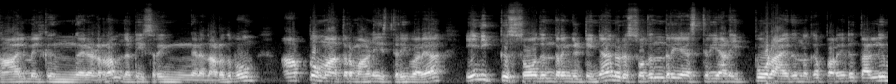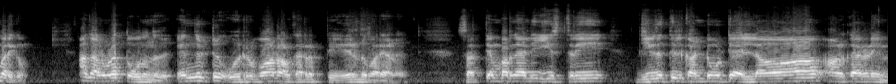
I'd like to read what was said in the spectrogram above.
കാൽമേൽക്ക് ഇങ്ങനെ ഇടണം. എന്നിട്ട് ഈ സ്ത്രീ ഇങ്ങനെ നടന്നു പോകും. അപ്പൊ മാത്രമാണ് ഈ സ്ത്രീ പറയാ എനിക്ക് സ്വാതന്ത്ര്യം കിട്ടി. ഞാൻ ഒരു സ്വതന്ത്രയ സ്ത്രീയാണ്. ഇപ്പോൾ ആയതെന്നൊക്കെ പറഞ്ഞിട്ട് തള്ളിമറിക്കും അതാണ് ഇവിടെ തോന്നുന്നത്. എന്നിട്ട് ഒരുപാട് ആൾക്കാരുടെ പേരുണ്ട് പറയാണ്. സത്യം പറഞ്ഞാൽ ഈ സ്ത്രീ ജീവിതത്തിൽ കണ്ടുമുട്ടിയ എല്ലാ ആൾക്കാരുടെയും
